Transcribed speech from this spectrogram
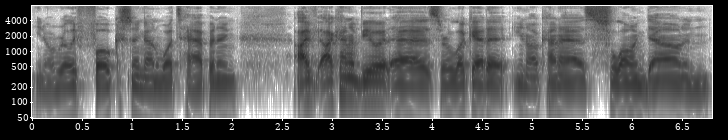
you know, really focusing on what's happening. I, I kind of view it as, or look at it, you know, kind of as slowing down and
